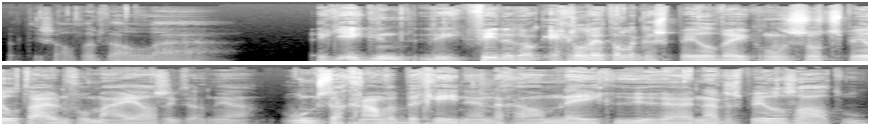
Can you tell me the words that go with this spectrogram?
Dat is altijd wel... eh, ik, ik, ik vind het ook echt letterlijk een speelweek, een soort speeltuin voor mij. Als ik dan, ja, woensdag gaan we beginnen en dan gaan we om negen uur eh, naar de speelzaal toe.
